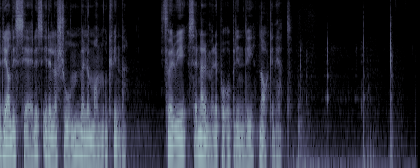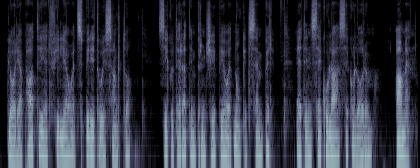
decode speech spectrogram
realiseres i relasjonen mellom mann og kvinne, før vi ser nærmere på opprinnelig nakenhet. Gloria patri et filio et spiritui sancto, sicut erat in principio et nunc et semper, et in secula secolorum. Amen.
